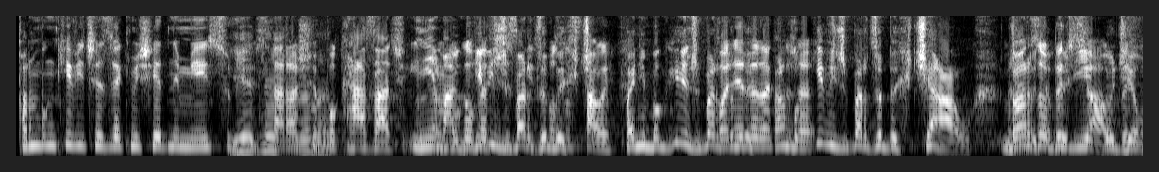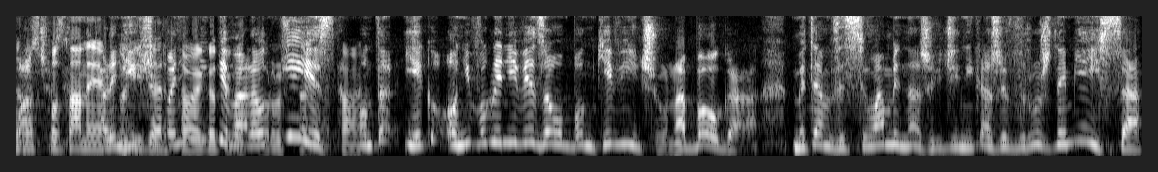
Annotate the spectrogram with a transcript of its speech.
Pan Bąkiewicz jest w jakimś jednym miejscu, gdzie Jednym stara się elementem. pokazać i nie Pan ma go we Bąkiewicz wszystkich bardzo by chciał. Panie Bąkiewicz bardzo, Panie by, pan redaktorze, Bąkiewicz bardzo by chciał, żeby Bardzo to by byli chciał jego być działacze. rozpoznany jako ale niech się lider pani całego nie gniewa, tego ale on nie poruszenia, jest. tak. On ta, jego, oni w ogóle nie wiedzą o Bąkiewiczu, na Boga. My tam wysyłamy naszych dziennikarzy w różne miejsca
